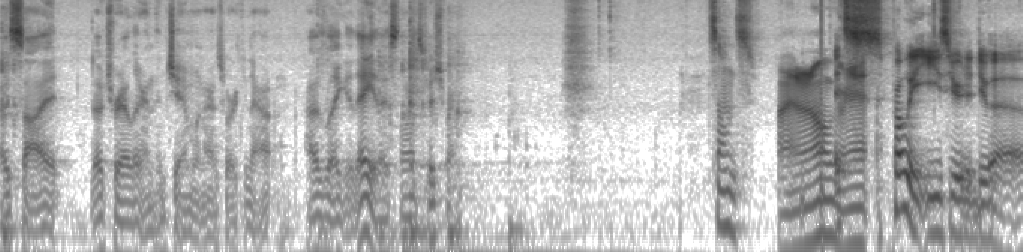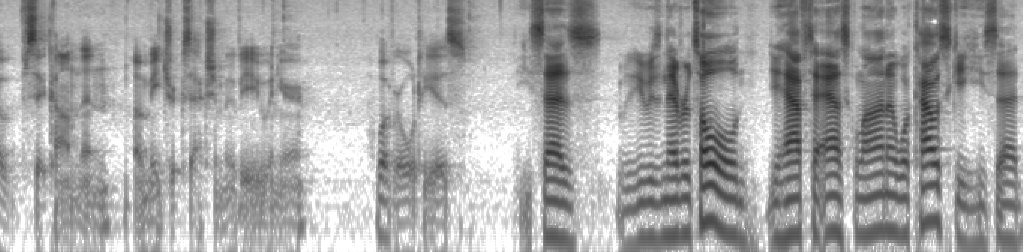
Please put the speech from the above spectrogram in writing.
I saw it, the trailer in the gym when I was working out. I was like, "Hey, that's Laurence Fishburne." sounds I don't know, it's probably easier to do a sitcom than a Matrix action movie when you're however old he is. He says he was never told. You have to ask Lana Wachowski. He said.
